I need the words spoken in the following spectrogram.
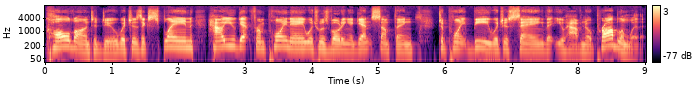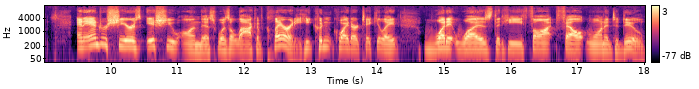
called on to do, which is explain how you get from point A, which was voting against something, to point B, which is saying that you have no problem with it. And Andrew Scheer's issue on this was a lack of clarity. He couldn't quite articulate what it was that he thought, felt, wanted to do.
